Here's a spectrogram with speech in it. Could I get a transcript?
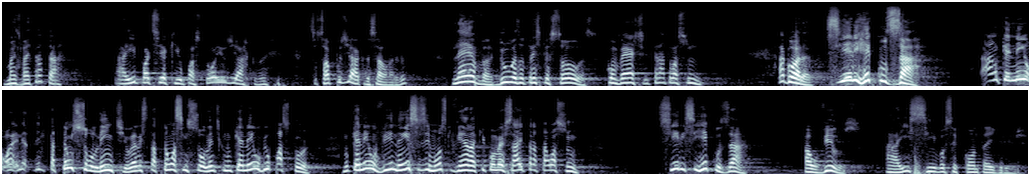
Mas vai tratar. Aí pode ser aqui o pastor e os diáconos. Né? Só para os diáconos nessa hora, viu? Leva duas ou três pessoas, converse, trata o assunto. Agora, se ele recusar ah, não quer nem, ele está tão insolente, ou ela está tão assim insolente que não quer nem ouvir o pastor. Não quer nem ouvir nem esses irmãos que vieram aqui conversar e tratar o assunto. Se ele se recusar, a ouvi-los, aí sim você conta à igreja.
